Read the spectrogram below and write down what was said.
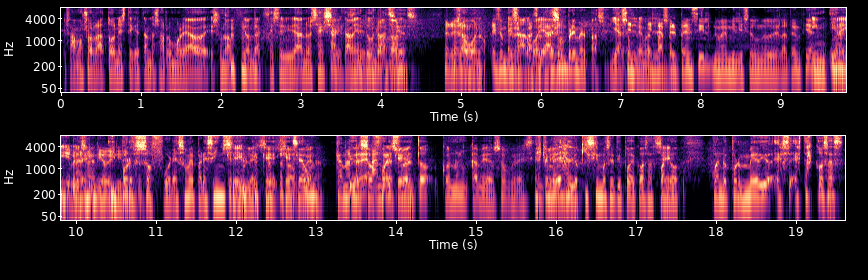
El famoso ratón este que tanto se ha rumoreado es una opción de accesibilidad, no es exactamente sí, un ratón. Pero, es Pero bueno, es un es primer algo, paso. ya Es un primer paso. Ya es un el, primer el paso. Apple Pencil, 9 milisegundos de latencia. Increíble. Y por software, eso me parece increíble. que, que sea un cambio de Han software Han que- resuelto con un cambio de software. Es, Es que me increíble. deja loquísimo ese tipo de cosas. Sí. Cuando, cuando por medio, es, estas cosas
